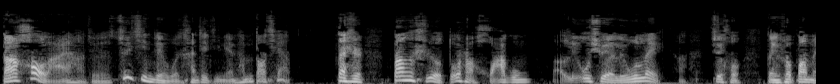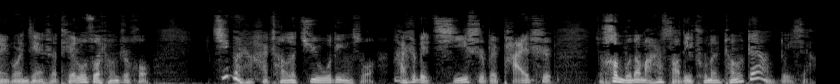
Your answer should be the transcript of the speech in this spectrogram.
当然后来哈，就是最近这我看这几年他们道歉了，但是当时有多少华工啊流血流泪啊，最后等于说帮美国人建设铁路做成之后，基本上还成了居无定所，还是被歧视、被排斥，就恨不得马上扫地出门，成了这样的对象。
